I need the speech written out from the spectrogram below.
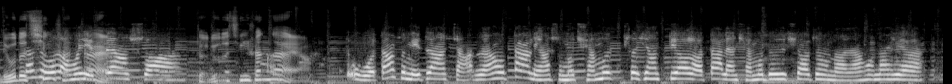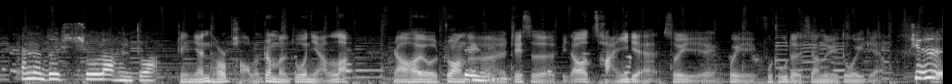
留得青山在。但是我老公也这样说啊，对，留得青山在啊。我当时没这样想，然后大梁什么全部车厢掉了，大梁全部都是校正的，然后那些反正都修了很多。这年头跑了这么多年了。然后又撞的这次比较惨一点，所以会付出的相对多一点。其实，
